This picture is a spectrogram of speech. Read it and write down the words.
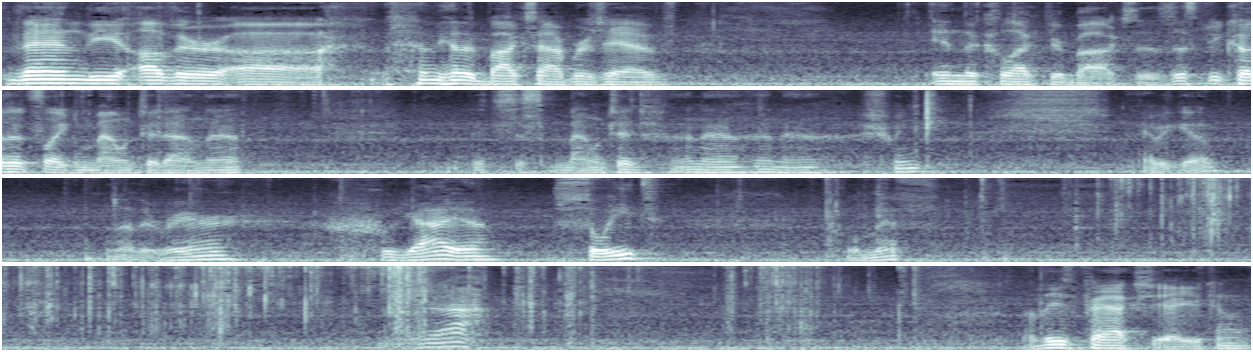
than the other uh, the other box hoppers have in the collector boxes. Just because it's like mounted on that. It's just mounted on a, on a shrink. There we go. Another rare. Huyaya. Sweet. Cool myth. Yeah. Now these packs, yeah, you can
